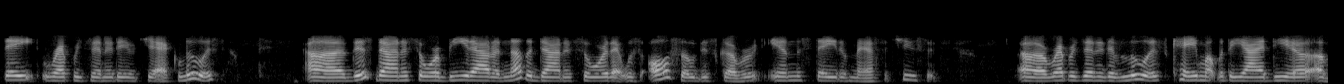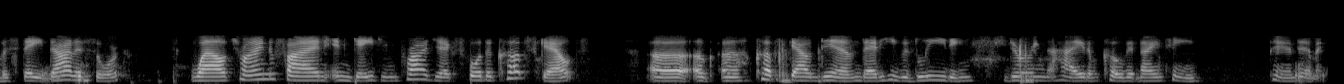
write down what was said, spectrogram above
State Representative Jack Lewis. Uh, this dinosaur beat out another dinosaur that was also discovered in the state of Massachusetts. Uh, Representative Lewis came up with the idea of a state dinosaur while trying to find engaging projects for the Cub Scouts, uh, a, a Cub Scout den that he was leading during the height of COVID-19 pandemic.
